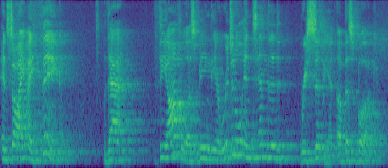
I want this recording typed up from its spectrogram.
And so I, I think that Theophilus, being the original intended recipient of this book,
